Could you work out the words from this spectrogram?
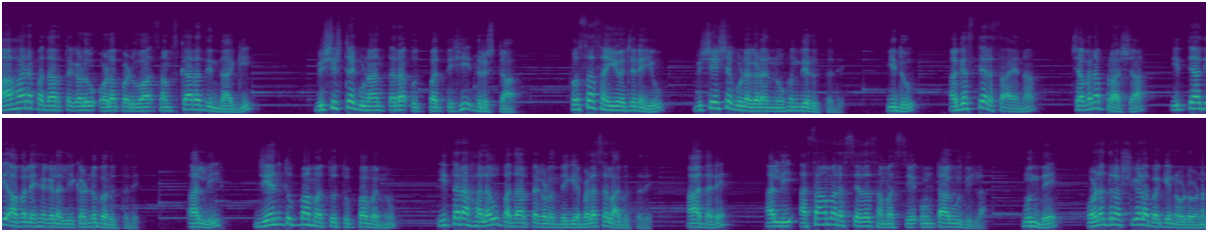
ಆಹಾರ ಪದಾರ್ಥಗಳು ಒಳಪಡುವ ಸಂಸ್ಕಾರದಿಂದಾಗಿ ವಿಶಿಷ್ಟ ಗುಣಾಂತರ ಉತ್ಪತ್ತಿ ದೃಷ್ಟ. ಹೊಸ ಸಂಯೋಜನೆಯು ವಿಶೇಷ ಗುಣಗಳನ್ನು ಹೊಂದಿರುತ್ತದೆ. ಇದು ಅಗಸ್ತ್ಯ ರಸಾಯನ ಚವನಪ್ರಾಶ ಇತ್ಯಾದಿ ಅವಲೇಹಗಳಲ್ಲಿ ಕಂಡುಬರುತ್ತದೆ. ಅಲ್ಲಿ ಜೇನುತುಪ್ಪ ಮತ್ತು ತುಪ್ಪವನ್ನು ಇತರ ಹಲವು ಪದಾರ್ಥಗಳೊಂದಿಗೆ ಬಳಸಲಾಗುತ್ತದೆ. ಆದರೆ ಅಲ್ಲಿ ಅಸಾಮರಸ್ಯದ ಸಮಸ್ಯೆ ಉಂಟಾಗುವುದಿಲ್ಲ. ಮುಂದೆ ಒಣದ್ರಾಕ್ಷಿಗಳ ಬಗ್ಗೆ ನೋಡೋಣ.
